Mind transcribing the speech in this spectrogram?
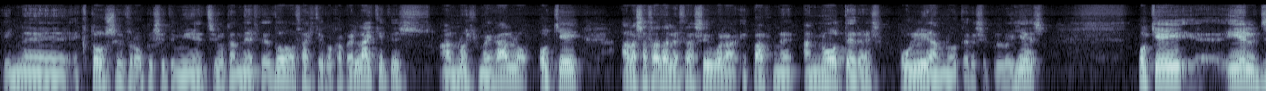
είναι εκτός Ευρώπης η τιμή, έτσι, όταν έρθει εδώ θα έχει και το καπελάκι της, αν όχι μεγάλο, οκ, αλλά σε αυτά τα λεφτά σίγουρα υπάρχουν ανώτερες, πολύ ανώτερες επιλογές, Οκ, η LG,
